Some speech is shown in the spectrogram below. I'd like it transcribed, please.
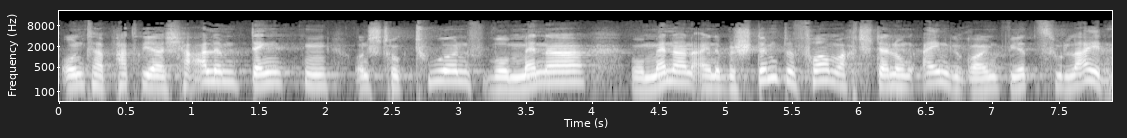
unter patriarchalem Denken und Strukturen, wo Männer, wo Männern eine bestimmte Vormachtstellung eingeräumt wird, zu leiden.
